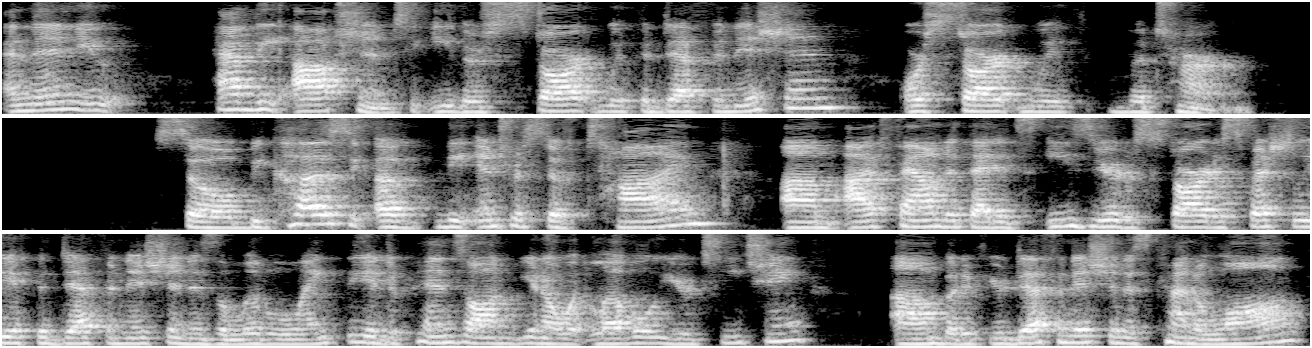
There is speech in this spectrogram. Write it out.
And then you have the option to either start with the definition or start with the term. So because of the interest of time, um, I found it that it's easier to start, especially if the definition is a little lengthy. It depends on, you know, what level you're teaching. Um, but if your definition is kind of long,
